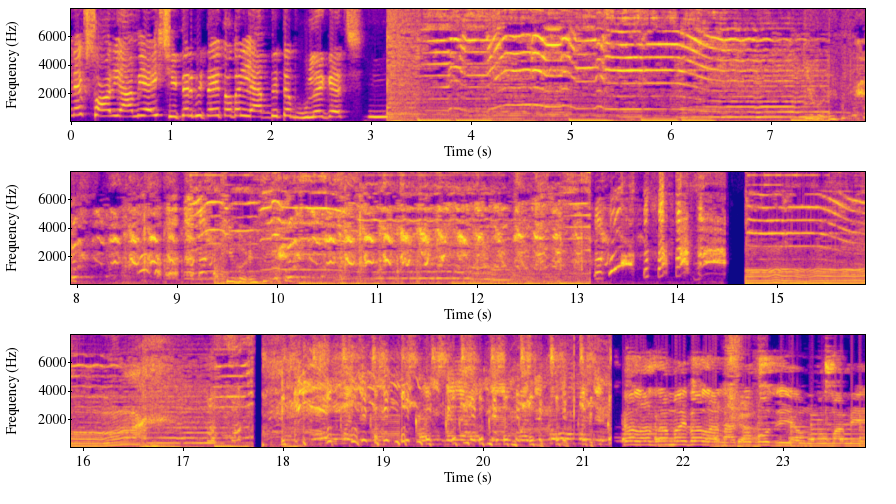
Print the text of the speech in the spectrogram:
অনেক সরি আমি এই শীতের ভিতরেই তোদের ল্যাব দিতে ভুলে গেছি। Fiore. Fiore. কালা জামাই বালা না তো বুঝি মামে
